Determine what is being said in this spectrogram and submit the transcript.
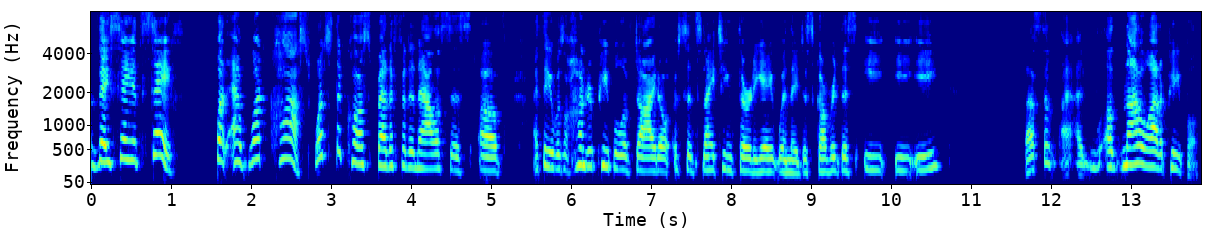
they say it's safe, but at what cost? What's the cost benefit analysis of? I think it was 100 people have died since 1938 when they discovered this EEE. That's the, not a lot of people,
